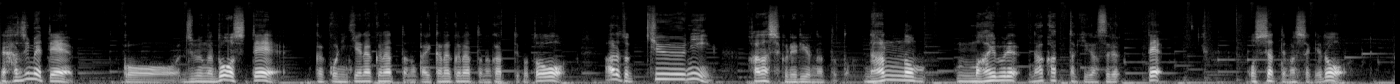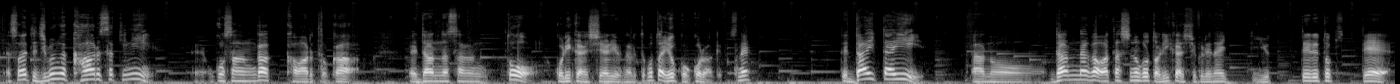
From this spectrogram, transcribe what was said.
で初めてこう自分がどうして学校に行けなくなったのか行かなくなったのかってことをあると急に話してくれるようになったと何の前触れなかった気がするっておっしゃってましたけどそうやって自分が変わる先にお子さんが変わるとか旦那さんとこう理解し合えるようになるってことはよく起こるわけですね。で大体あの旦那が私のことを理解してくれないって言ってる時って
